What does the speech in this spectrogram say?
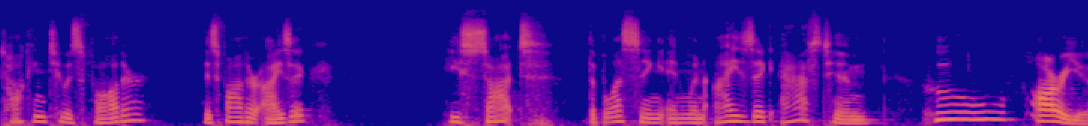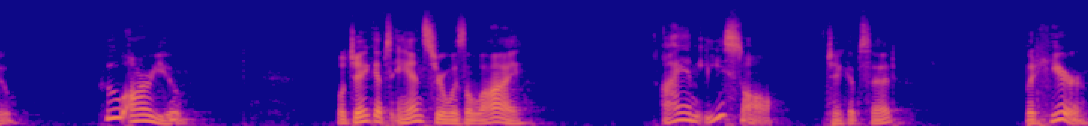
talking to his father, his father Isaac, he sought the blessing. And when Isaac asked him, Who are you? Who are you? Well, Jacob's answer was a lie. I am Esau, Jacob said. But here,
